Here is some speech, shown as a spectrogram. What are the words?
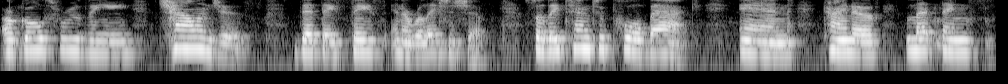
or go through the challenges that they face in a relationship. So they tend to pull back and kind of let things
